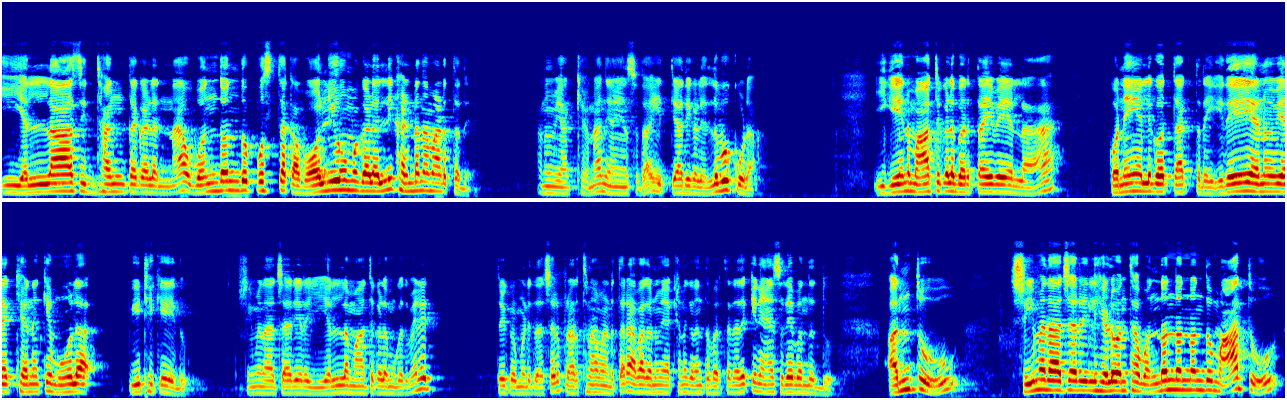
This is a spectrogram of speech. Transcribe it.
ಈ ಎಲ್ಲಾ ಸಿದ್ಧಾಂತಗಳನ್ನ ಒಂದೊಂದು ಪುಸ್ತಕ ವಾಲ್ಯೂಮ್ಗಳಲ್ಲಿ ಖಂಡನ ಮಾಡ್ತದೆ. ಅನುವ್ಯಾಖ್ಯಾನ, ನ್ಯಾಯಸುಧ ಇತ್ಯಾದಿಗಳೆಲ್ಲವೂ ಕೂಡ. ಈಗೇನು ಮಾತುಗಳು ಬರ್ತಾ ಇವೆಯಲ್ಲ? ಕೊನೆಯಲ್ಲಿ ಗೊತ್ತಾಗ್ತದೆ. ಇದೇ ಅನುವ್ಯಾಖ್ಯಾನಕ್ಕೆ ಮೂಲ ಪೀಠಿಕೆ ಇದು. ಶ್ರೀಮದಾಚಾರ್ಯರ ಈ ಎಲ್ಲ ಮಾತುಗಳ ಮುಗಿದ ಮೇಲೆ ತ್ರಿಕೋಮಣಿದಾಚಾರ್ಯ ಪ್ರಾರ್ಥನಾ ಮಾಡ್ತಾರೆ. ಆವಾಗ ಅನುವ್ಯಾಖ್ಯಾನ ಗ್ರಂಥ ಬರ್ತಾರೆ ಅದಕ್ಕೆ ನ್ಯಾಯಸದೆ ಬಂದದ್ದು. ಅಂತೂ ಶ್ರೀಮದಾಚಾರ್ಯ ಇಲ್ಲಿ ಹೇಳುವಂತಹ ಒಂದೊಂದೊಂದೊಂದು ಮಾತು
